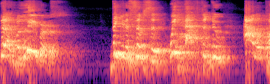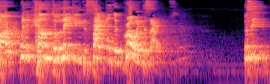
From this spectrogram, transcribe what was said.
that as believers, Deacon Simpson, we have to do our part when it comes to making disciples and growing disciples. But see,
